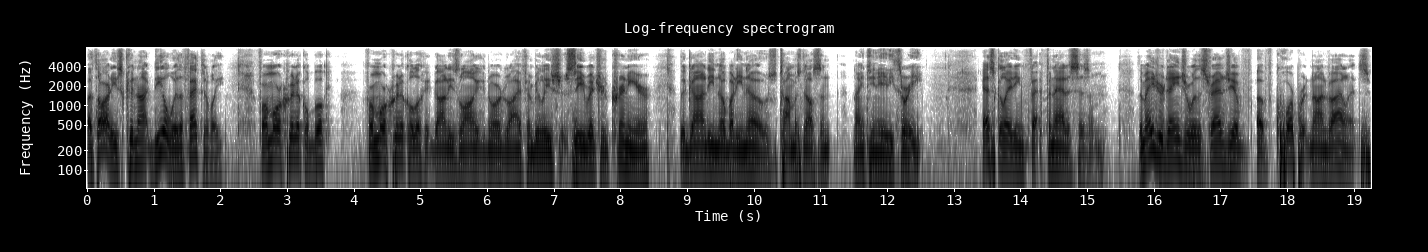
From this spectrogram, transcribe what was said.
authorities could not deal with effectively. For a more critical book, for a more critical look at Gandhi's long ignored life and beliefs, see Richard Grenier, The Gandhi Nobody Knows, Thomas Nelson, 1983. Escalating fa- fanaticism. The major danger with a strategy of, of corporate nonviolence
